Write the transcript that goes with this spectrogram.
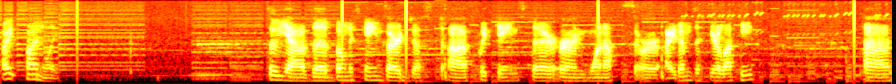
Right, finally. So yeah, the bonus games are just uh, quick games to earn 1-ups or items if you're lucky. Uh,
